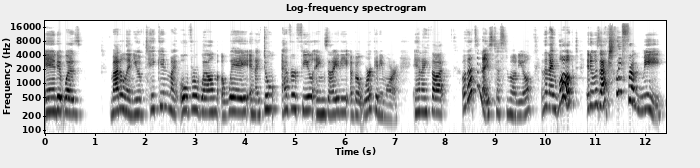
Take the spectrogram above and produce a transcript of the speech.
and it was Madeline, you have taken my overwhelm away and I don't ever feel anxiety about work anymore. And I thought, oh, that's a nice testimonial. And then I looked and it was actually from me.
